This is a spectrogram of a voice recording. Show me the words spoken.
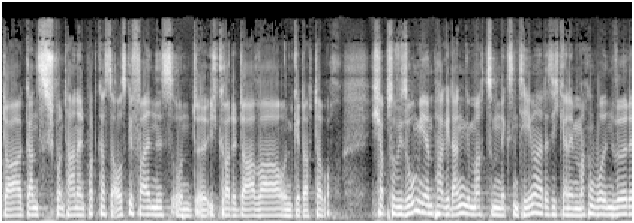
da ganz spontan ein Podcast ausgefallen ist und äh, ich gerade da war und gedacht habe, ich habe sowieso mir ein paar Gedanken gemacht zum nächsten Thema, das ich gerne machen wollen würde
